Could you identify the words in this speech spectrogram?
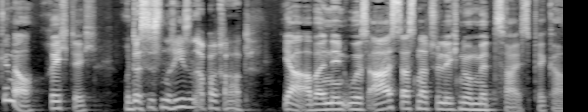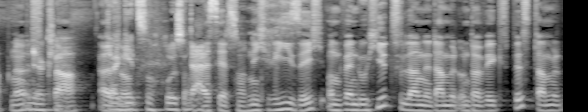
Genau, richtig. Und das ist ein Riesenapparat. Ja, aber in den USA ist das natürlich nur Mid-Size-Pickup, ne? Ist Ja, klar. Da geht's noch größer. Da ist jetzt noch nicht riesig. Und wenn du hierzulande damit unterwegs bist, damit,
